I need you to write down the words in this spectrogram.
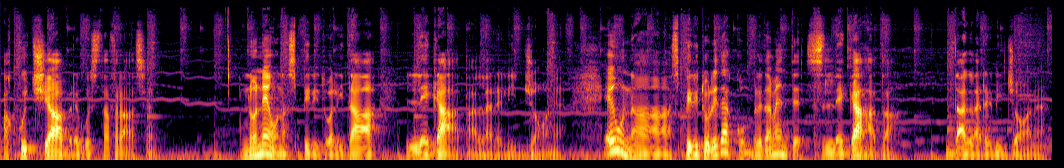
a cui ci apre questa frase non è una spiritualità legata alla religione, è una spiritualità completamente slegata dalla religione.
